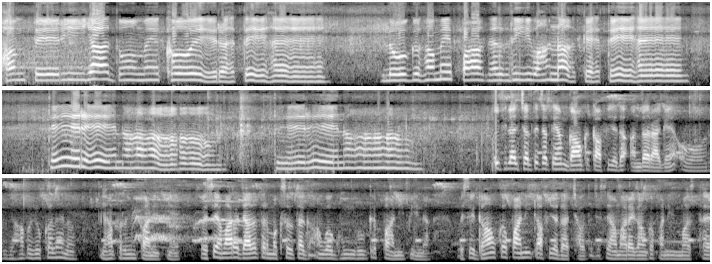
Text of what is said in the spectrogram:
हम तेरी यादों में खोए रहते हैं। लोग हमें पागल दीवाना कहते हैं। तेरे नाम तेरे नाम। तो फ़िलहाल चलते चलते हम गाँव के काफ़ी ज़्यादा अंदर आ गए और यहाँ पर जो कल है ना, यहाँ पर भी पानी पिए वैसे हमारा ज़्यादातर मकसद होता है गाँव का घूम घूम के पानी पीना। वैसे गाँव का पानी काफ़ी ज़्यादा अच्छा होता है। जैसे हमारे गाँव का पानी मस्त है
